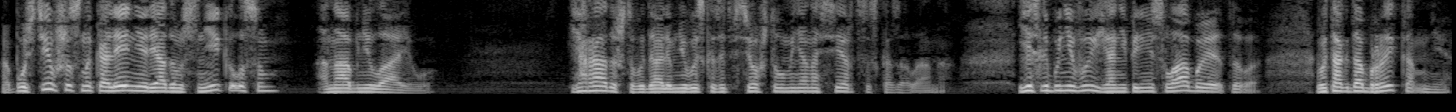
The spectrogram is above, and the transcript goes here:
Опустившись на колени рядом с Николасом, она обняла его. — Я рада, что вы дали мне высказать все, что у меня на сердце, — сказала она. Если бы не вы, я не перенесла бы этого. Вы так добры ко мне.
